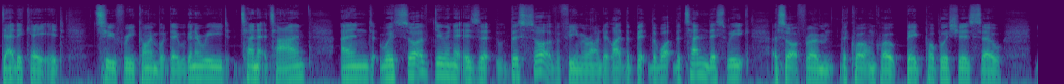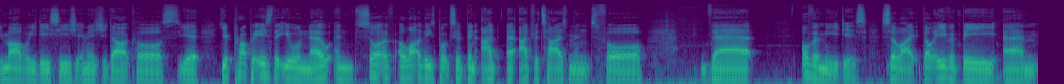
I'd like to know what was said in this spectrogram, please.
dedicated to Free Comic Book Day. We're going to read ten at a time. And we're sort of doing it as a there's sort of a theme around it. Like the bit the what the ten this week are sort of from the quote unquote big publishers. So your Marvel, your DCs, your Image, your Dark Horse, your your properties that you will know, and sort of a lot of these books have been ad- uh, advertisements for their other medias. So like they'll either be um,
